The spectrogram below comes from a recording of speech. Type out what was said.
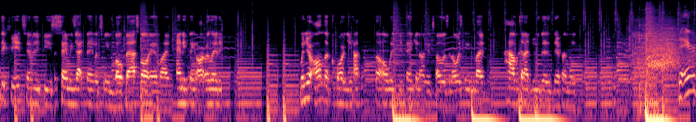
The creativity piece, the same exact thing between both basketball and like anything art related. When you're on the court, you have to always be thinking on your toes and always thinking like, how can I do this differently? To Eric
